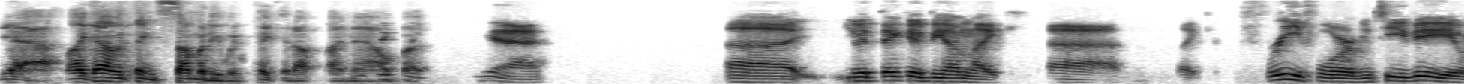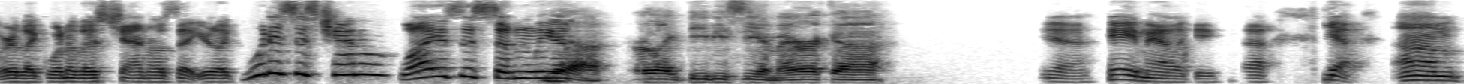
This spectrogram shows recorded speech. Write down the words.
Yeah, like I would think somebody would pick it up by now, but Yeah. Uh, you would think it would be on like uh, like freeform TV or like one of those channels that you're like, what is this channel? Why is this suddenly up? yeah, or like BBC America. Yeah. Hey, Malachi. Uh, yeah. Um,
